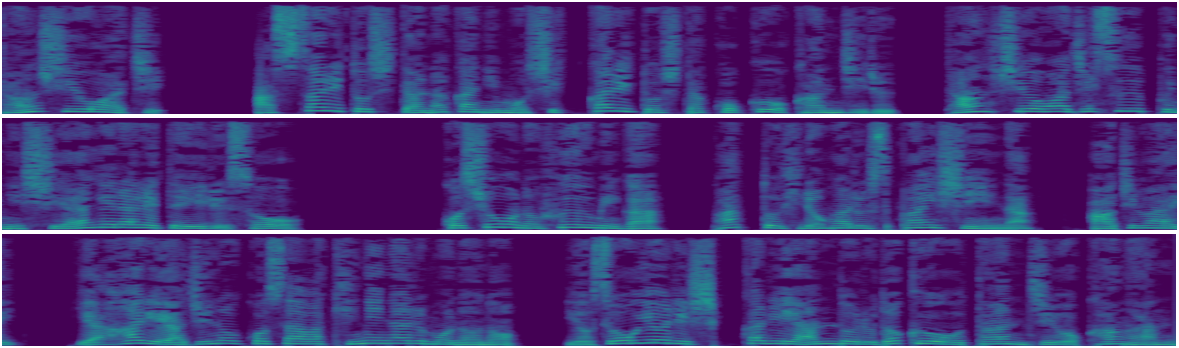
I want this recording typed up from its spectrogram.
タン塩味。あっさりとした中にもしっかりとしたコクを感じる。タン塩味スープに仕上げられているそう。胡椒の風味がパッと広がるスパイシーな味わい。やはり味の濃さは気になるものの、予想よりしっかり and ldquo タン塩感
